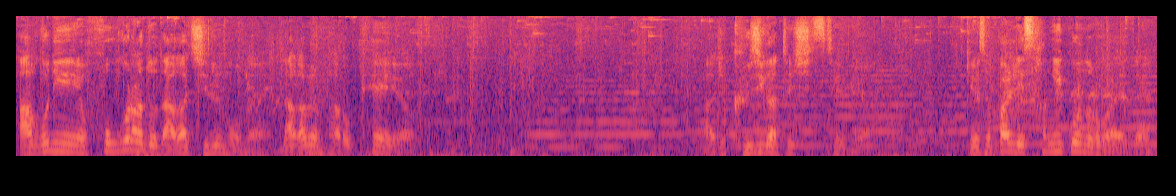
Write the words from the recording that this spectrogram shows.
아군이 호구라도 나가지를 못해. 나가면 바로 패예요. 아주 그지 같은 시스템이야. 그래서 빨리 상위권으로 가야 돼.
